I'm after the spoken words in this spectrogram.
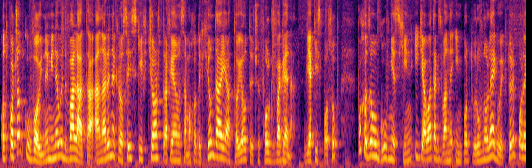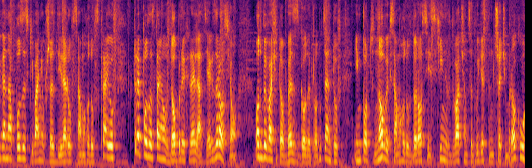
Od początku wojny minęły dwa lata, a na rynek rosyjski wciąż trafiają samochody Hyundai'a, Toyoty czy Volkswagena. W jaki sposób? Pochodzą głównie z Chin i działa tak zwany import równoległy, który polega na pozyskiwaniu przez dealerów samochodów z krajów, które pozostają w dobrych relacjach z Rosją. Odbywa się to bez zgody producentów. Import nowych samochodów do Rosji z Chin w 2023 roku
